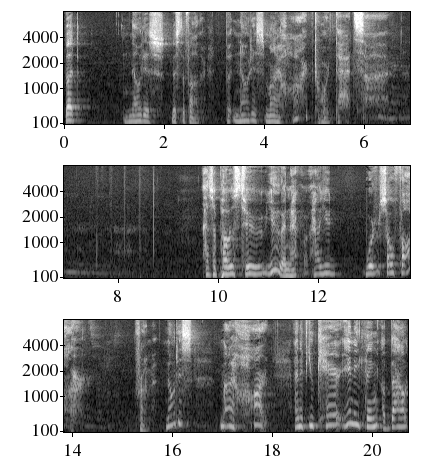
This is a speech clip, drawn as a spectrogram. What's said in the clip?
But notice this, the Father, but notice my heart toward that Son. As opposed to you and how you were so far from. Notice my heart. And if you care anything about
